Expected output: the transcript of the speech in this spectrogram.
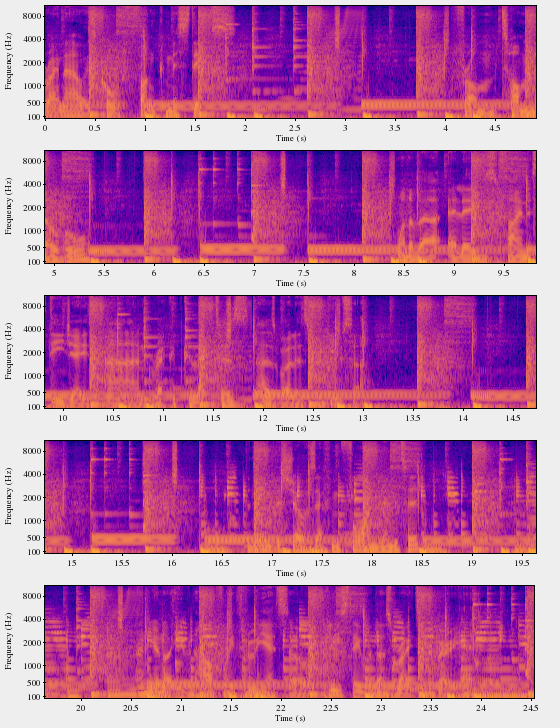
Right now is called Funk Mystics from Tom Noble, one of our LA's finest DJs and record collectors, as well as producer. The name of the show is FM4 Unlimited, and you're not even halfway through yet, so please stay with us right to the very end.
